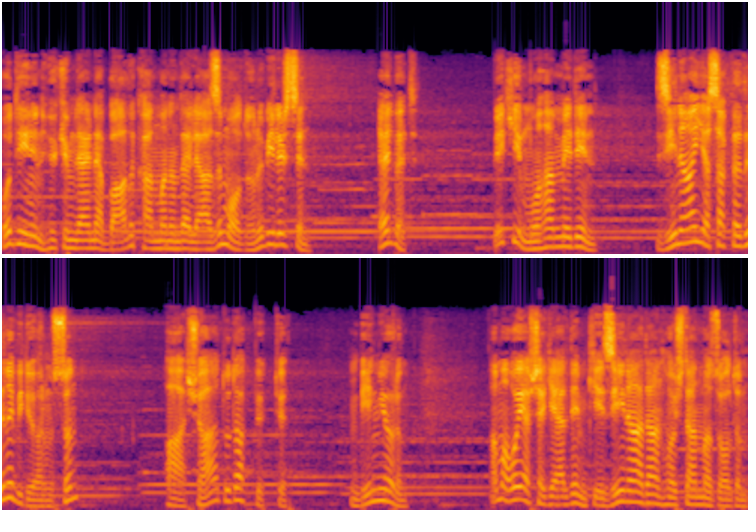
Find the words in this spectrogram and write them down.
o dinin hükümlerine bağlı kalmanın da lazım olduğunu bilirsin. Elbet. Peki Muhammed'in zinayı yasakladığını biliyor musun? Aşağı dudak büktü. Bilmiyorum. Ama o yaşa geldim ki zinadan hoşlanmaz oldum.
